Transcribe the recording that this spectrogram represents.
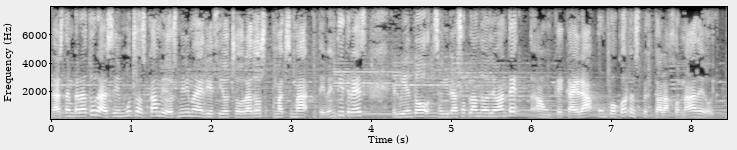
Las temperaturas sin muchos cambios, mínima de 18 grados, máxima de 23. El viento seguirá soplando de levante, aunque caerá un poco respecto a la jornada de hoy.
